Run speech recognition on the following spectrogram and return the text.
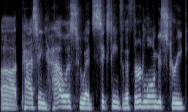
uh, passing Halas, who had 16 for the third longest streak,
